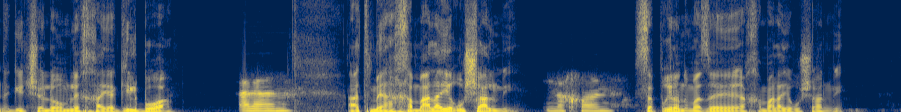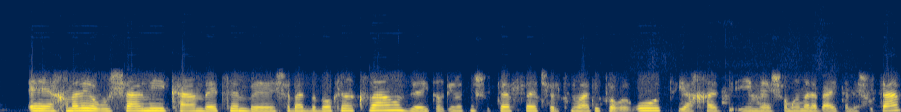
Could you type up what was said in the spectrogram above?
נגיד שלום לחיה גלבוע. אהלן. את מהחמ"ל הירושלמי. נכון. ספרי לנו, מה זה החמ"ל הירושלמי? אה, החמ"ל הירושלמי קם בעצם בשבת בבוקר כבר, זה התארגנות משותפת של תנועת התעוררות, יחד עם אה, שומרים על הבית המשותף.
